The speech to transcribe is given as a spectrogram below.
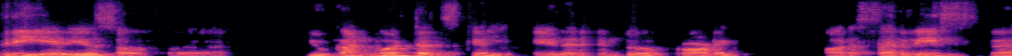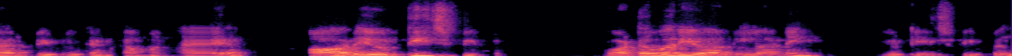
three areas of uh, you convert that skill either into a product or a service where people can come and hire, or you teach people. Whatever you are learning, you teach people,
